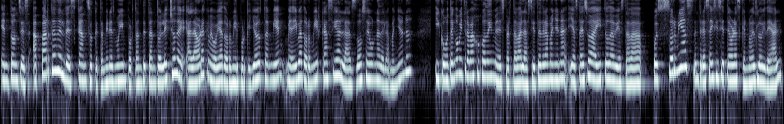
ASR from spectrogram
Entonces, aparte del descanso, que también es muy importante, tanto el hecho de a la hora que me voy a dormir, porque yo también me iba a dormir casi a las 12, 1 de la mañana, y como tengo mi trabajo Godin, me despertaba a las 7 de la mañana y hasta eso ahí todavía estaba, pues dormías entre 6 y 7 horas, que no es lo ideal,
